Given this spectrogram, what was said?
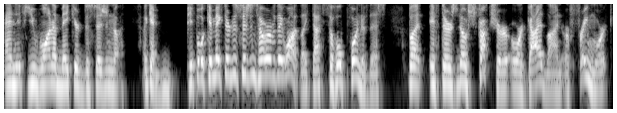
And if you want to make your decision again, people can make their decisions however they want. Like that's the whole point of this. But if there's no structure or guideline or framework,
